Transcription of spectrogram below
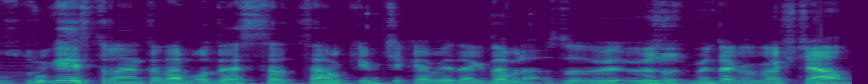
Z drugiej strony to nam Odessa całkiem ciekawy deck. Dobra, wyrzućmy tego gościa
